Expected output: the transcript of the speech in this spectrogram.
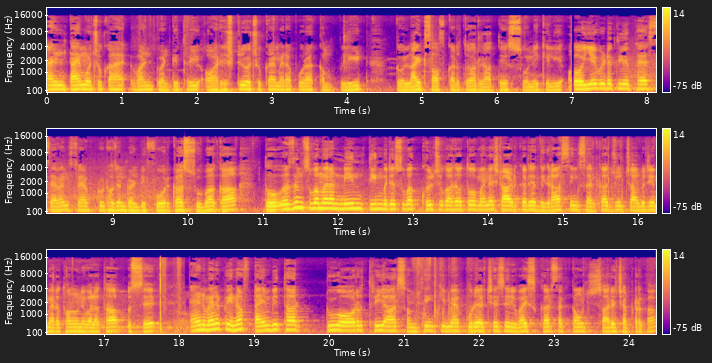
एंड टाइम हो चुका है 123 और हिस्ट्री हो चुका है मेरा पूरा कंप्लीट। तो लाइट्स ऑफ़ करते और जाते सोने के लिए। तो ये वीडियो क्लिप है सेवन फेब 2024 का सुबह का। तो उस दिन सुबह मेरा नींद तीन बजे सुबह खुल चुका था तो मैंने स्टार्ट कर दिया दिगराज सिंह सर का, जो चार बजे मैराथन होने वाला था उससे। एंड मेरे पे इनफ टाइम भी था टू और थ्री आवर समथिंग कि मैं पूरे अच्छे से रिवाइज कर सकता हूँ सारे चैप्टर का।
